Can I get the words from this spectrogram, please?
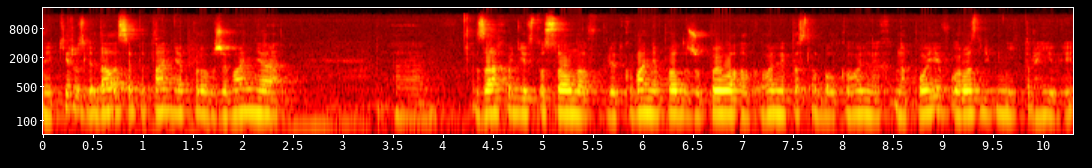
на якій розглядалося питання про вживання е, заходів стосовно впорядкування продажу пива, алкогольних та слабоалкогольних напоїв у роздрібній торгівлі.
